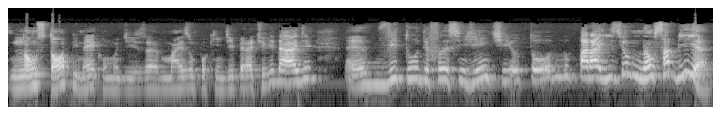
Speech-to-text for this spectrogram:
non-stop, né, como diz, é mais um pouquinho de hiperatividade, é, vi tudo e falei assim, gente, eu tô no paraíso e eu não sabia.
